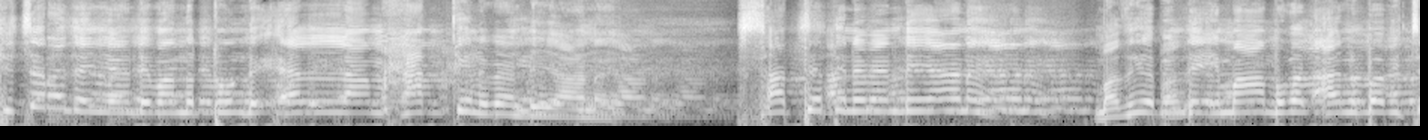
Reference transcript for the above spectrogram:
ഹിജറ ചെയ്യേണ്ടി വന്നിട്ടുണ്ട്. എല്ലാം ഹക്കിന് വേണ്ടിയാണ്. സത്യത്തിന് വേണ്ടിയാണ്. മധുബിന്റെ ഇമാമുകൾ അനുഭവിച്ച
